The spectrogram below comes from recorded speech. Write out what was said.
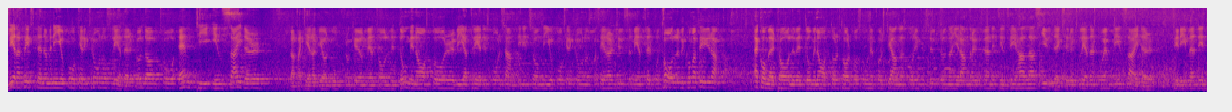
Ledarskifte nummer nio Poker Kronos leder, följd av två MT Insider. Attackerar Björn Goop från kön med 12 Dominator via tredje spår samtidigt som nio Poker Kronos passerar 1000 meter på 12,4. Här kommer 12 Dominator, tar positionen först i andra spår inför slutrundan, ger andra utvändigt till tre Hallas Judex, ser ut på ledaren på MP Insider. Tredje invändigt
